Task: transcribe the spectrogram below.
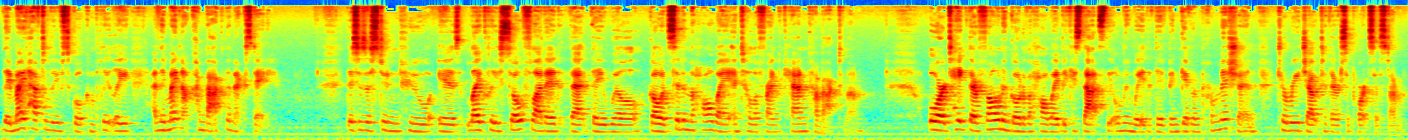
They might have to leave school completely and they might not come back the next day. This is a student who is likely so flooded that they will go and sit in the hallway until a friend can come back to them or take their phone and go to the hallway because that's the only way that they've been given permission to reach out to their support system.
